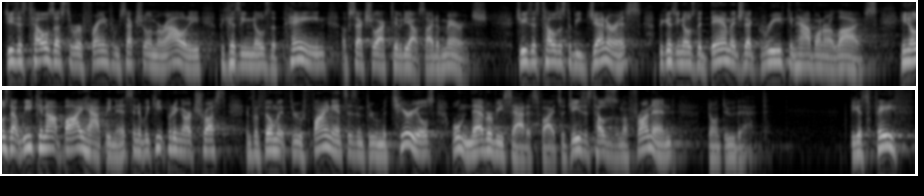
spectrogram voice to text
Jesus tells us to refrain from sexual immorality because he knows the pain of sexual activity outside of marriage. Jesus tells us to be generous because he knows the damage that greed can have on our lives. He knows that we cannot buy happiness, and if we keep putting our trust and fulfillment through finances and through materials, we'll never be satisfied. So Jesus tells us on the front end don't do that. Because faith,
